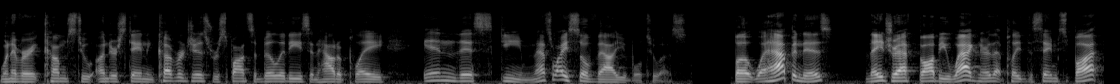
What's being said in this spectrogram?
whenever it comes to understanding coverages, responsibilities, and how to play in this scheme. That's why he's so valuable to us. But what happened is they draft Bobby Wagner that played the same spot,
